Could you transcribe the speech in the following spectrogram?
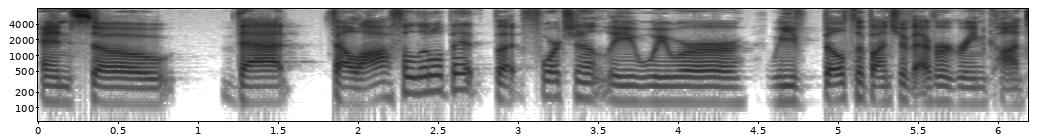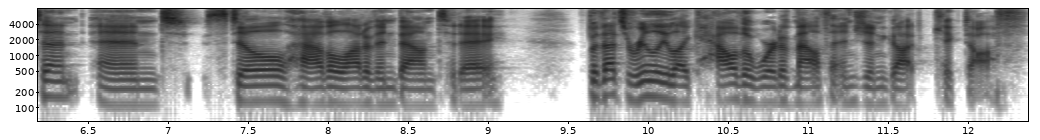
And so that fell off a little bit, but fortunately we were we've built a bunch of evergreen content and still have a lot of inbound today. But that's really like how the word of mouth engine got kicked off.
